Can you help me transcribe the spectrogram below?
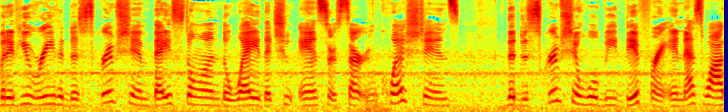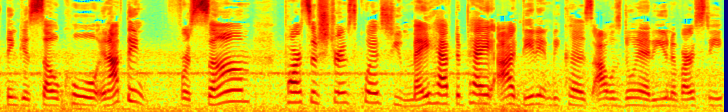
But if you read the description based on the way that you answer certain questions, the description will be different. And that's why I think it's so cool. And I think for some parts of Strengths Quest, you may have to pay. I didn't because I was doing it at a university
